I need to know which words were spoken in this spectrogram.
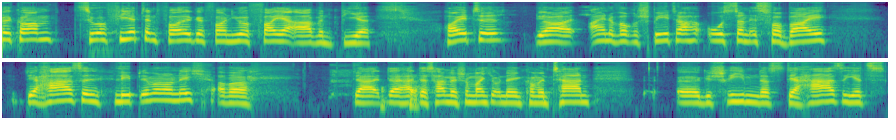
willkommen zur vierten Folge von Your Feierabend Bier. Heute, ja, eine Woche später, Ostern ist vorbei. Der Hase lebt immer noch nicht, aber da, da, das haben wir schon manche unter den Kommentaren äh, geschrieben, dass der Hase jetzt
